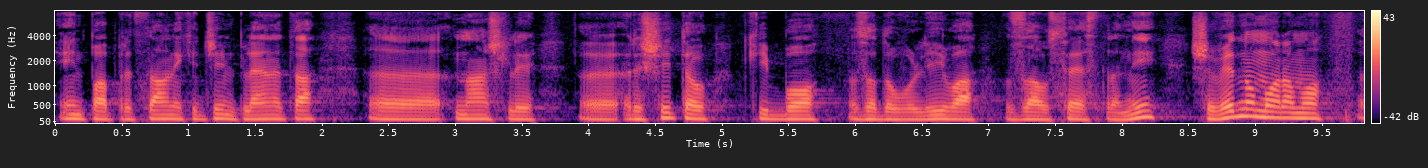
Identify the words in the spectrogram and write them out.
in pa predstavniki Jim Planeta eh, našli rešitev, ki bo zadovoljiva za vse strani. Še vedno moramo uh,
